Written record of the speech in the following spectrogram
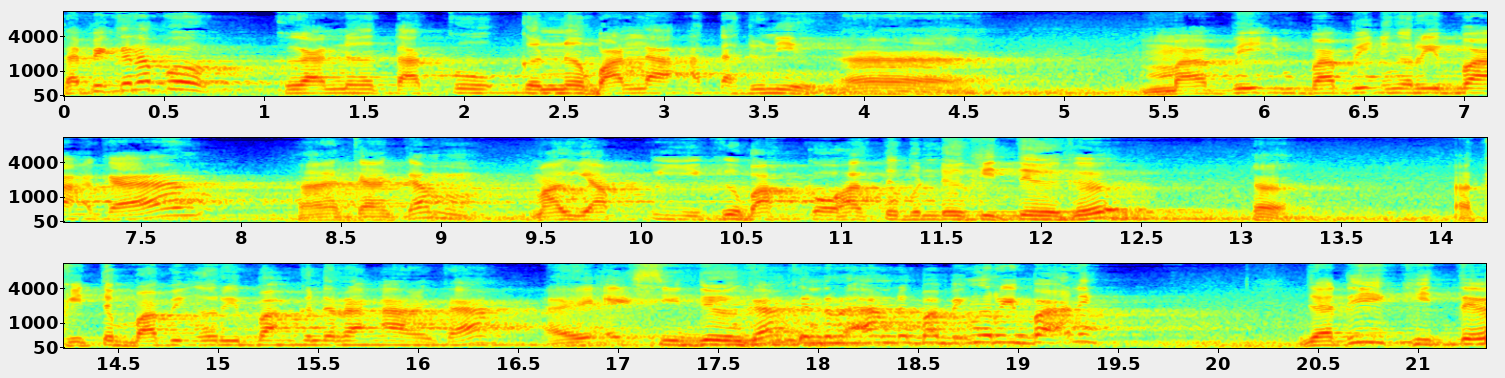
Tapi kenapa? Kerana takut kena balak atas dunia. Ha. Babit babit dengan riba kan? Ha kan kan? Mari api ke bakar harta benda kita ke? Ha Ha, kita babik ngeribak kenderaan kan? Eh, accident kan kenderaan dah babik ngeribak ni. Jadi kita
